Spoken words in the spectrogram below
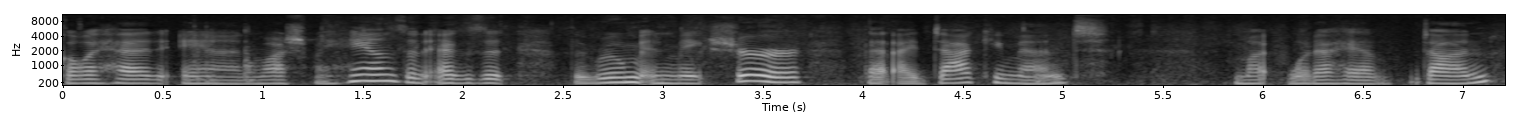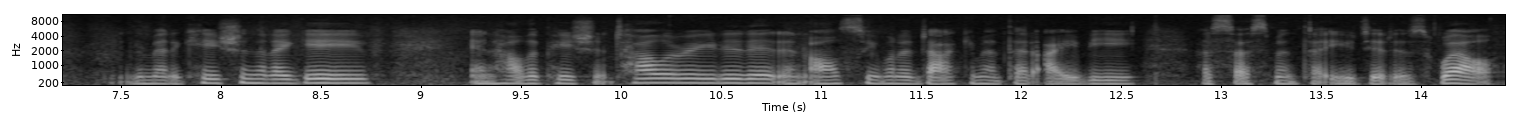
go ahead and wash my hands and exit the room and make sure that I document my, what I have done, the medication that I gave, and how the patient tolerated it, and also you want to document that IV assessment that you did as well.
